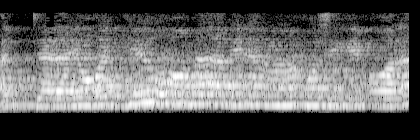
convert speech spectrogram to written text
حتى يغيروا ما بأنفسهم وأنفسهم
